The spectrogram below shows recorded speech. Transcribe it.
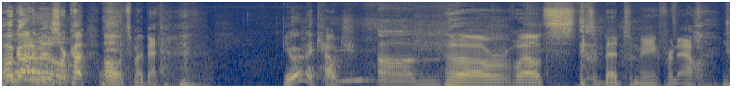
Oh god, I'm in a sarcophagus. Oh, it's my bed. You're on a couch. Um, Oh well, it's it's a bed to me for now.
